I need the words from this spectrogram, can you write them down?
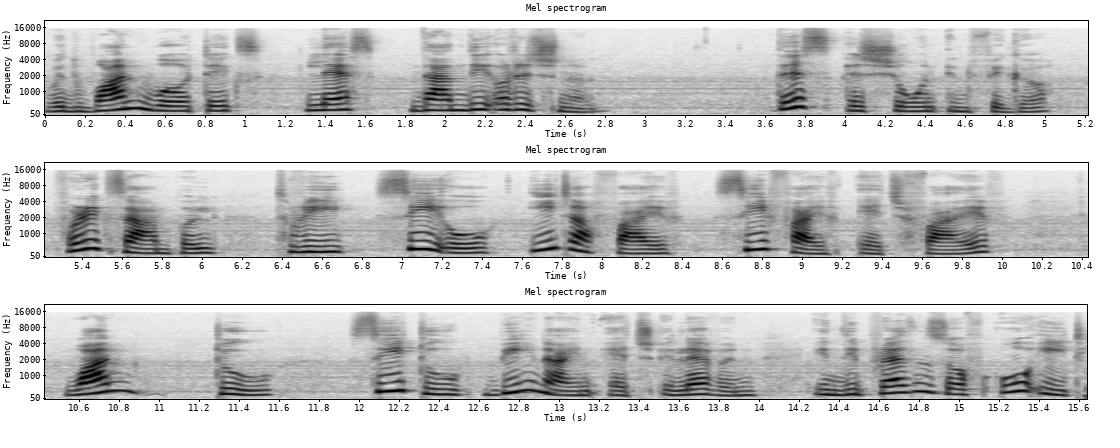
with one vertex less than the original. This is shown in figure. For example, 3 CO eta 5 C5H5, 1 2 C2 B9H11 in the presence of OET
